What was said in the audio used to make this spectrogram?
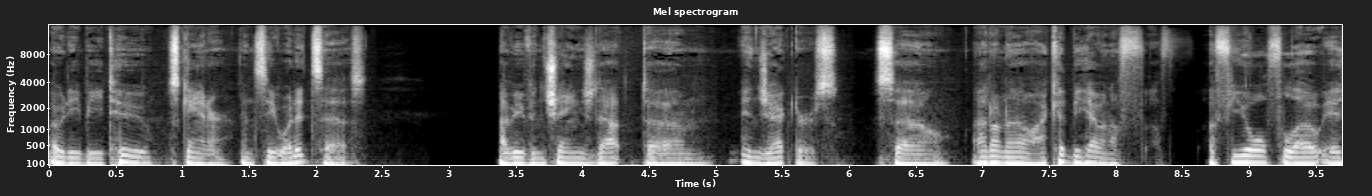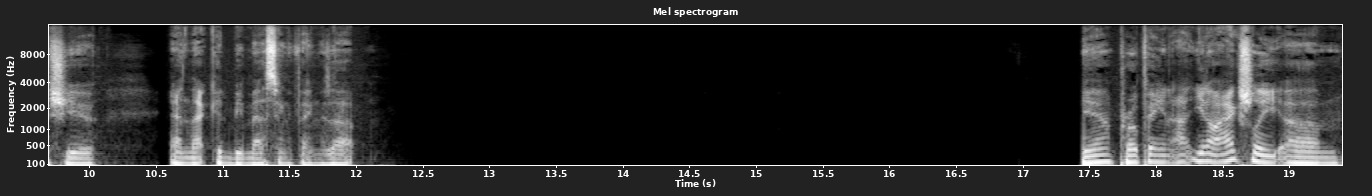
ODB2 scanner and see what it says. I've even changed out um, injectors, so I don't know. I could be having a, a fuel flow issue, and that could be messing things up. Yeah, propane. You know, actually, um,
